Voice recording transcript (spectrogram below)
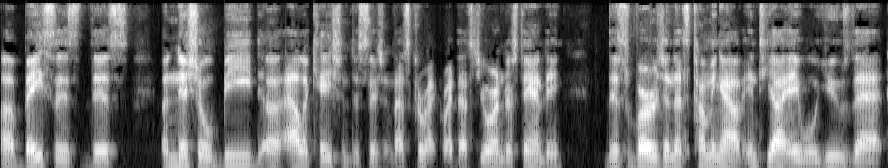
uh, bases this initial BEAD uh, allocation decision. That's correct, right? That's your understanding. This version that's coming out, NTIA will use that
